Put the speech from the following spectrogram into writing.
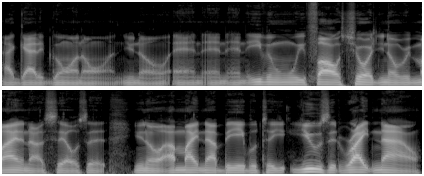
I got it going on, you know, and, and, and even when we fall short, you know, reminding ourselves that, you know, I might not be able to use it right now,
